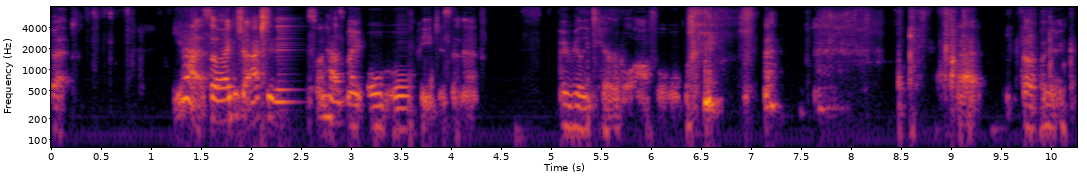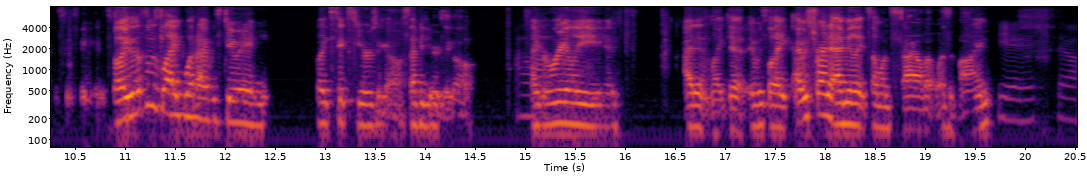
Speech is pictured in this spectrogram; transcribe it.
but yeah, so I can show, actually this one has my old, old pages in it. My really terrible, awful so here, so like this was like what I was doing like six years ago, seven years ago. Oh. Like ah. really, I didn't like it. It was like I was trying to emulate someone's style that wasn't mine. Yeah, yeah.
